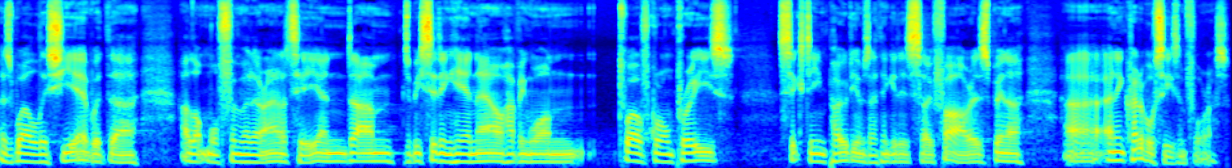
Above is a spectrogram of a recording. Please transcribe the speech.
as well this year with uh, a lot more familiarity. And um, to be sitting here now, having won 12 Grand Prix, 16 podiums, I think it is so far, has been a uh, an incredible season for us.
